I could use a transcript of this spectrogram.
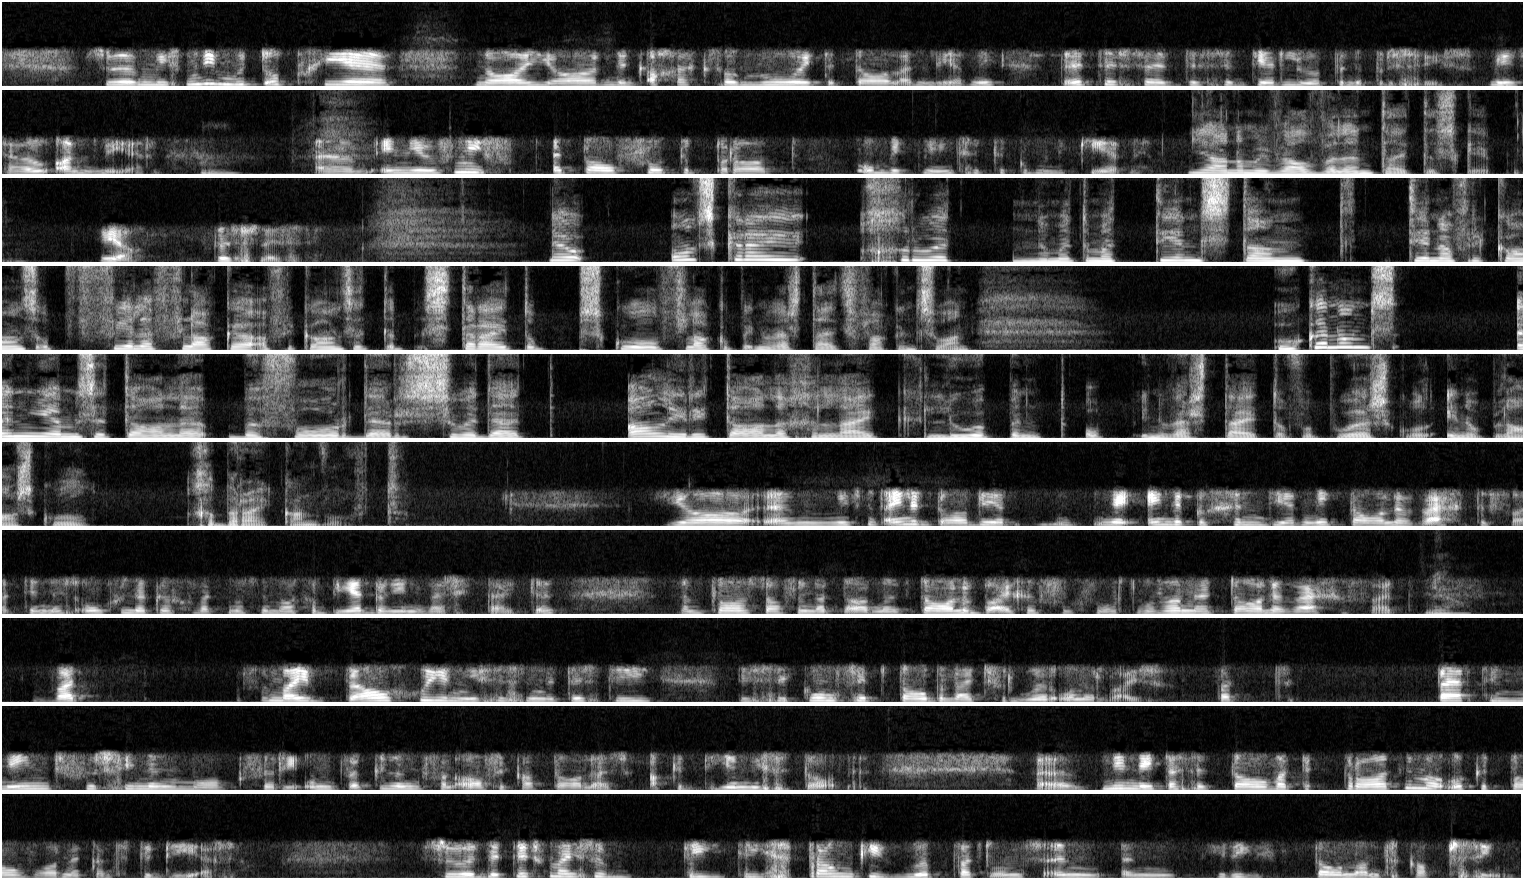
So mens moet nie moed opgee na jaar en dink ag ek sal nooit 'n taal aanleer nie. Dit is 'n dis 'n deurlopende proses. Mens hou aan leer. Hmm. Ehm um, en jy hoef nie 'n taal vlot te praat om met mense te kommunikeer nie. Ja, om welwillendheid te skep nie. Ja, beslis. Nou, ons kry groot noem dit 'n teenstand teen Afrikaans op vele vlakke, Afrikaanse stryd op skoolvlak, op universiteitsvlak en so aan. Hoe kan ons inheemse tale bevorder sodat al hierdie tale gelyk lopend op universiteit of op hoërskool en op laerskool gebruik kan word. Ja, um, mens moet eintlik daardeur net eintlik begin deur net tale weg te vat en dis ongelukkig wat mos nou maar gebeur by universiteite. In plaas daarvan dat daar nou tale bygevoeg word, word dan nou tale weggevat. Ja. Wat vir my wel goeie nuus is en dit is die dis die konseptaalbeleid vir hoër onderwys wat pertinent voorsiening maak vir die ontwikkeling van Afrika tale as akademiese tale uh, nie net as 'n taal wat ek praat nie, maar ook 'n taal waarna ek kan studeer. So dit is vir my so die die sprankie hoop wat ons in in hierdie taallandskap sien.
